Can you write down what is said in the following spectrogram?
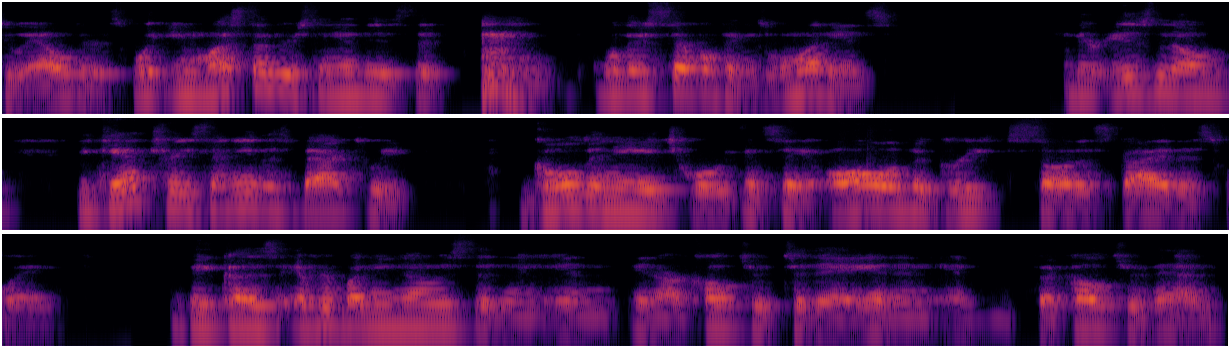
to elders. What you must understand is that, well, there's several things. One is there is no, you can't trace any of this back to a golden age where we can say all of the Greeks saw the sky this way because everybody knows that in, in, in our culture today and in, in the culture then,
